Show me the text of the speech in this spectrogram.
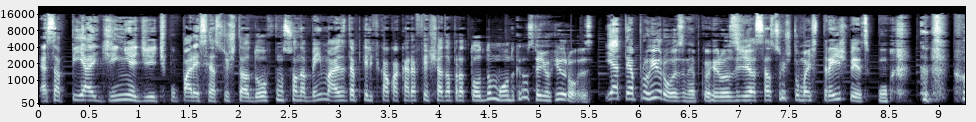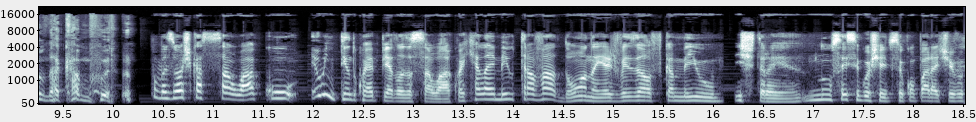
Essa piadinha de, tipo, parecer assustador funciona bem mais, até porque ele fica com a cara fechada para todo mundo que não seja o Hirose. E até pro Hirose, né? Porque o Hirose já se assustou umas três vezes com o Nakamura. Pô, mas eu acho que a Sawako. Eu entendo qual é a piada da Sawako. É que ela é meio travadona e às vezes ela fica meio estranha. Não sei se gostei do seu comparativo.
